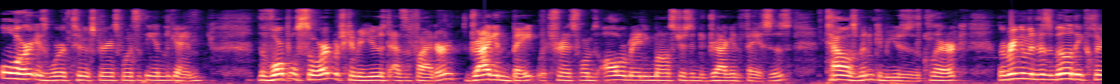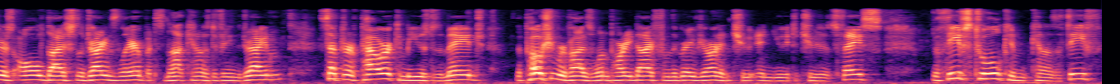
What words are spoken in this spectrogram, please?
or is worth two experience points at the end of the game. The Vorpal Sword, which can be used as a fighter. Dragon Bait, which transforms all remaining monsters into dragon faces. Talisman can be used as a cleric. The Ring of Invisibility clears all dice from the dragon's lair, but does not count as defeating the dragon. Scepter of Power can be used as a mage. The potion revives one party die from the graveyard, and, and you get to choose its face. The Thief's Tool can count as a thief.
